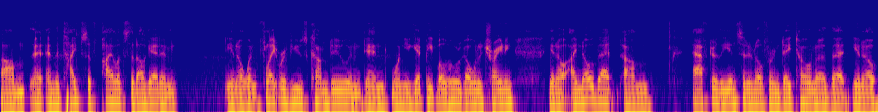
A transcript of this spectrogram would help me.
um, and, and the types of pilots that I'll get and, you know, when flight reviews come due and, and when you get people who are going to training, you know, I know that um, after the incident over in Daytona that, you know,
